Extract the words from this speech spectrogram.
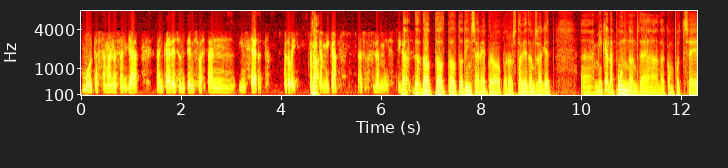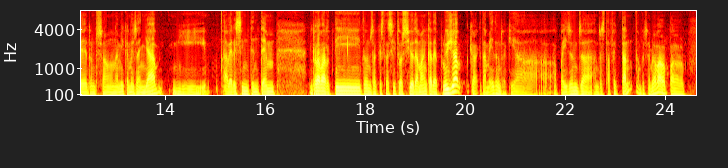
moltes setmanes enllà encara és un temps bastant incert, però bé, de mica en mica es va filant més. De, de, del, del, del tot incert, eh? però, però està bé doncs, aquest eh, mica de punt doncs, de, de com pot ser doncs, una mica més enllà i a veure si intentem revertir doncs, aquesta situació de manca de pluja, que, que també doncs, aquí a, al país ens, ens està afectant, per exemple, pel, pel,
